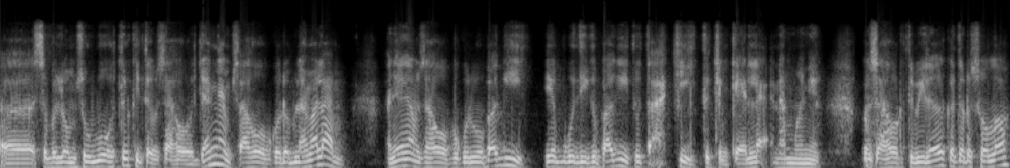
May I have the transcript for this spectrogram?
uh, sebelum subuh tu kita bersahur. Jangan bersahur pukul 12 malam. Jangan bersahur pukul 2 pagi. Ya pukul 3 pagi tu tak aci. Tu cengkelak namanya. Bersahur tu bila kata Rasulullah.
